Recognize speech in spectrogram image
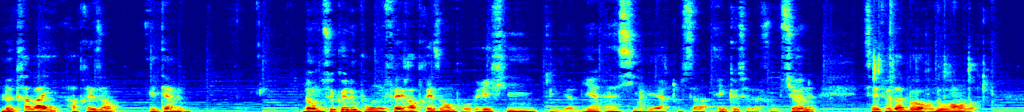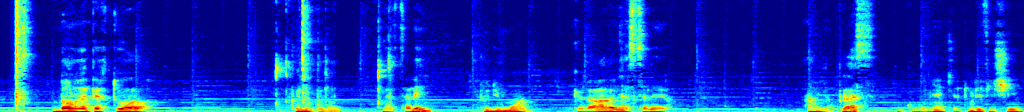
le travail à présent est terminé. Donc ce que nous pouvons faire à présent pour vérifier qu'il y a bien un site derrière tout ça et que cela fonctionne, c'est tout d'abord nous rendre dans le répertoire que nous venons d'installer, tout du moins que la Ravel Installer a mis en place. Donc on voit bien qu'il y a tous les fichiers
